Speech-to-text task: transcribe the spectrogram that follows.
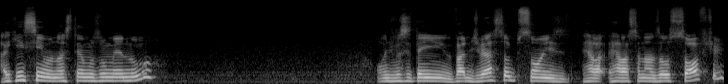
aqui em cima nós temos um menu onde você tem diversas opções relacionadas ao software.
